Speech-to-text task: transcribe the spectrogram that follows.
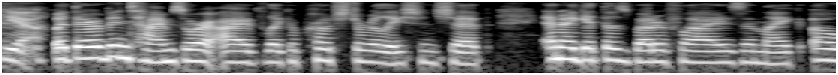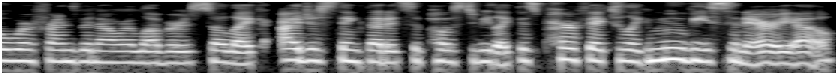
Yeah. But there have been times where I've like approached a relationship and I get those butterflies and like, oh, we're friends, but now we're lovers. So like, I just think that it's supposed to be like this perfect like movie scenario.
